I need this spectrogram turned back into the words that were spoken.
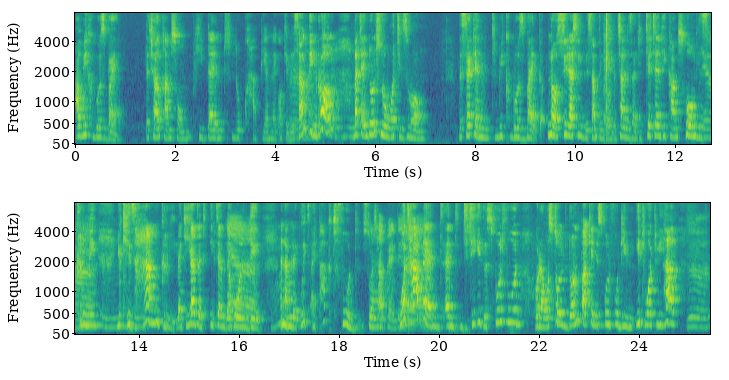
A week goes by. The child comes home. He doesn't look happy. I'm like, okay, there's mm. something wrong, but I don't know what is wrong. The second week goes by. No, seriously, there's something wrong. The child is agitated. He comes home. He's Yeah. screaming. Mm. You, he's hungry. Like he hasn't eaten the whole Yeah. day. And I'm like, wait, I packed food. So What happened? What Yeah. happened? And did he eat the school food? Or I was told, don't pack any school food. He'll eat what we have. Mm.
